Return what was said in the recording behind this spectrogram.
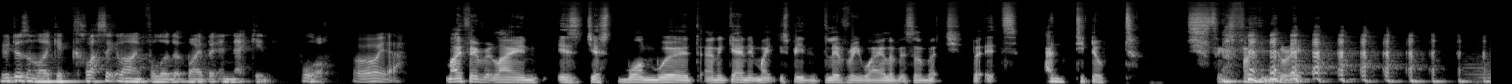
Who doesn't like a classic line followed up by a bit of necking? Whoa. Oh yeah. My favourite line is just one word, and again, it might just be the delivery why I love it so much, but it's antidote. It's fucking great.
